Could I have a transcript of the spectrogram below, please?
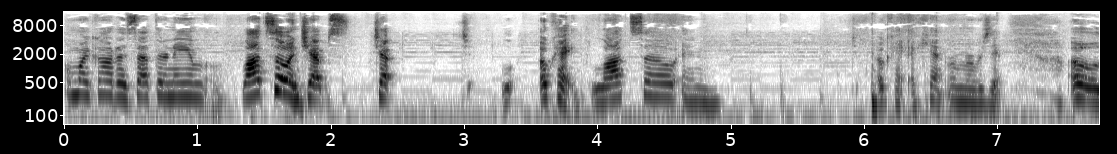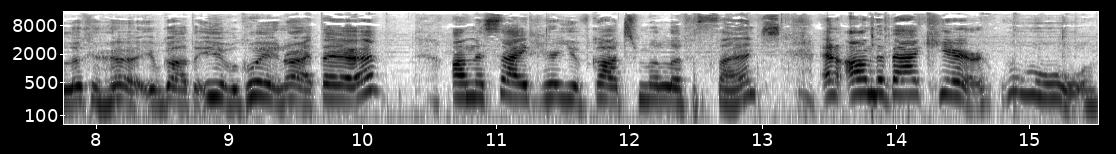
oh my God, is that their name? Lotso and Jeps, Jep, Jep, okay, Lotso and, okay, I can't remember his name. Oh, look at her. You've got the evil queen right there. On the side here, you've got Maleficent. And on the back here, ooh,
